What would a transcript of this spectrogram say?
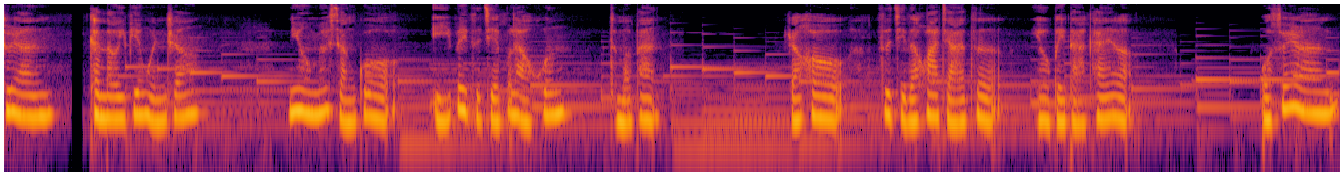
突然看到一篇文章，你有没有想过一辈子结不了婚怎么办？然后自己的话匣子又被打开了。我虽然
